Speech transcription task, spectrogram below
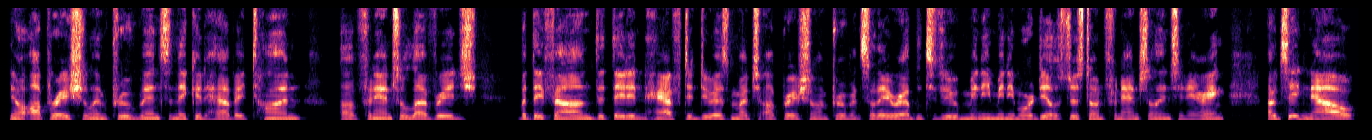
you know operational improvements and they could have a ton of financial leverage but they found that they didn't have to do as much operational improvement. So they were able to do many many more deals just on financial engineering. I would say now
